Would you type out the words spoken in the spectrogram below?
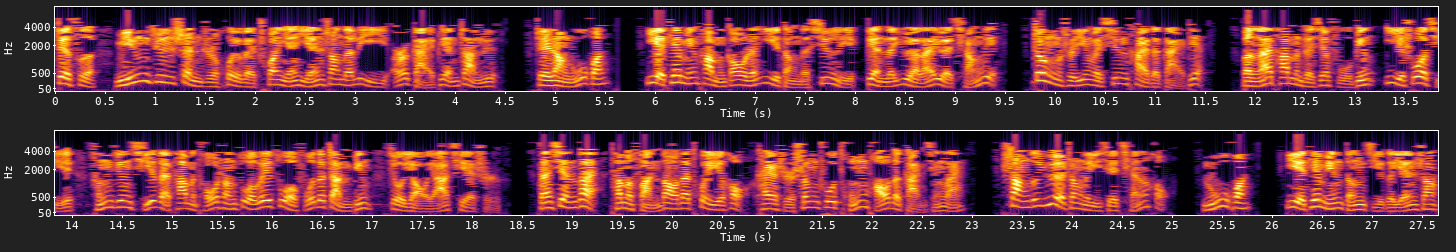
这次明军甚至会为川盐盐商的利益而改变战略，这让卢欢、叶天明他们高人一等的心理变得越来越强烈。正是因为心态的改变，本来他们这些府兵一说起曾经骑在他们头上作威作福的战兵，就咬牙切齿。但现在他们反倒在退役后开始生出同袍的感情来。上个月挣了一些钱后。卢欢、叶天明等几个盐商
